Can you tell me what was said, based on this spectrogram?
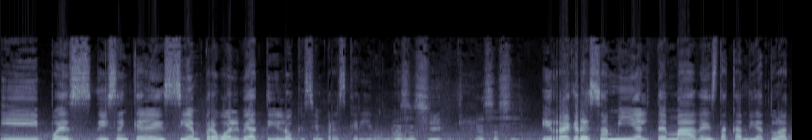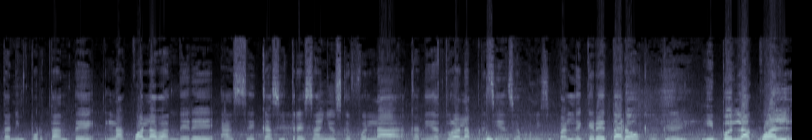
Y pues dicen que siempre vuelve a ti lo que siempre has querido, ¿no? Es así, es así. Y regresa a mí el tema de esta candidatura tan importante, la cual abanderé hace casi tres años, que fue la candidatura a la presidencia municipal de Querétaro. Ok. Y pues la cual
